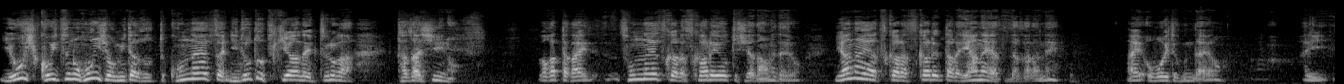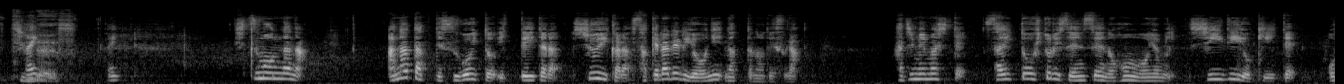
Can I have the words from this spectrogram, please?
よし、こいつの本性を見たぞって、こんなやつは二度と付き合わないっていうのが正しいの。分かったかい？そんなやつから好かれようとしちゃダメだよ。嫌なやつから好かれたら嫌なやつだからね。はい、覚えておくんだよ。はい、次です。はい。はい、質問7。あなたってすごいと言っていたら周囲から避けられるようになったのですが。はじめまして、斎藤ひとり先生の本を読み、CD を聞いて、教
